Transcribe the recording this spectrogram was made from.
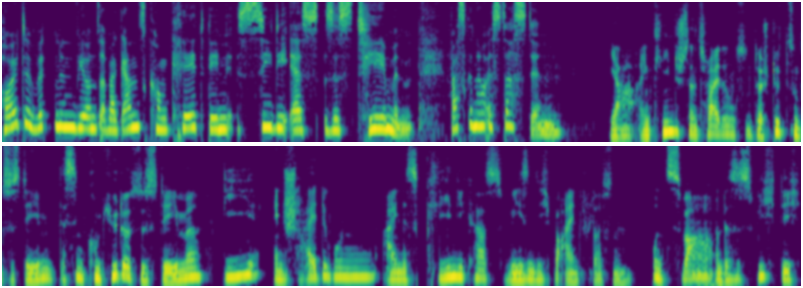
Heute widmen wir uns aber ganz konkret den CDS-Systemen. Was genau ist das denn? Ja, ein klinisches Entscheidungsunterstützungssystem, das sind Computersysteme, die Entscheidungen eines Klinikers wesentlich beeinflussen. Und zwar, und das ist wichtig,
